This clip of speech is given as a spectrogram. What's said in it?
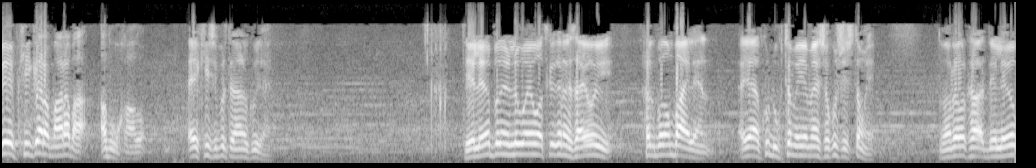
leebkii garab maraba aduu qaado ayay kii shimbirta lahaana ku yidhahay dee badan la waayo waad ka garanaysaa oy rag badan baa ileen. Ayaa ku dhugtamaya meesha ku shiishtamaya markaa dee leeba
